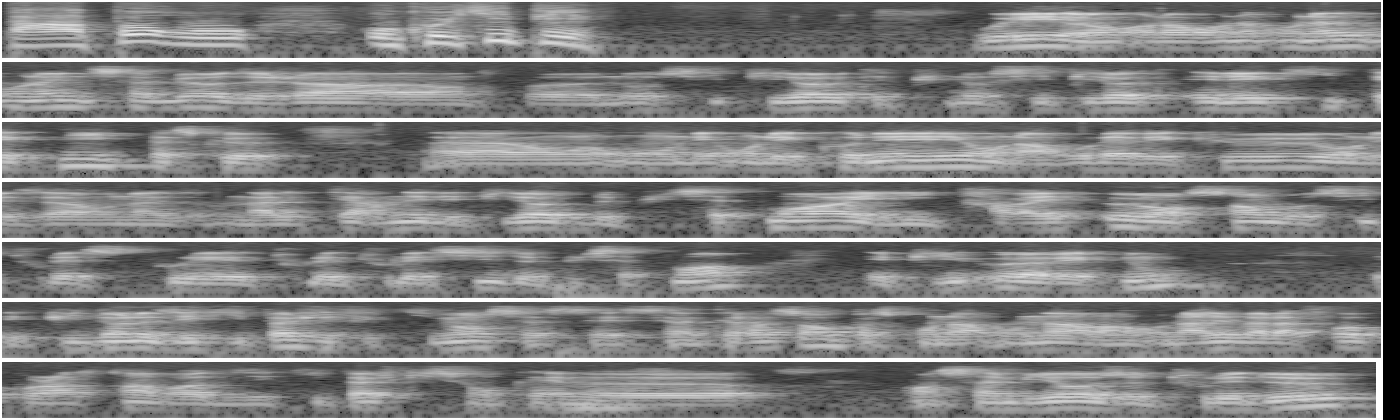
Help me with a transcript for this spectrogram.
par rapport aux coéquipiers? Oui, alors, on, a, une symbiose déjà euh, entre nos six pilotes et puis nos six pilotes et l'équipe technique parce que euh, on, les, on, les, connaît, on a roulé avec eux, on les a, alterné des pilotes depuis sept mois ils travaillent eux ensemble aussi tous les, tous les, tous les, les six depuis sept mois et puis eux avec nous. Et puis dans les équipages, effectivement, c'est intéressant parce qu'on arrive à la fois pour l'instant à avoir des équipages qui sont quand même euh, en symbiose tous les deux,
